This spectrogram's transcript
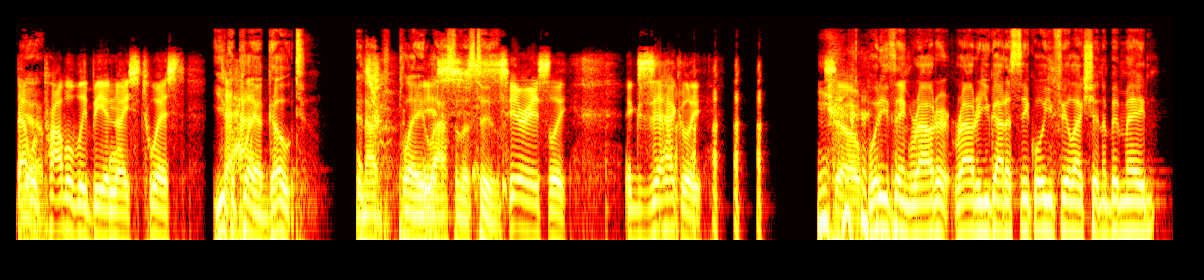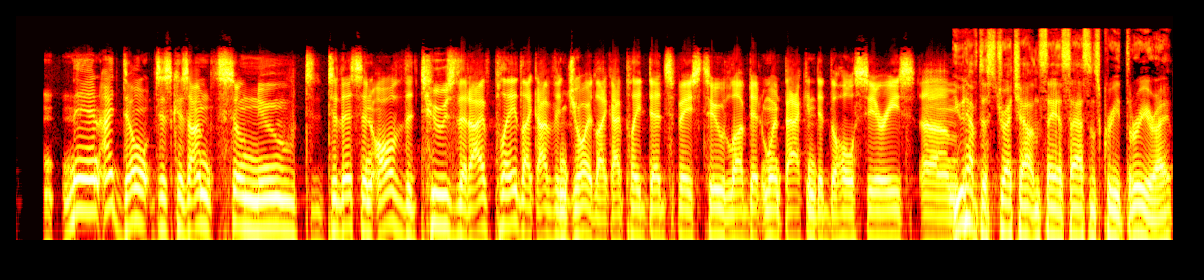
that Yeah. would probably be a nice twist. You to could play a goat, and I'd play Last of Us too. Seriously, exactly. So, What do you think, Router? Router, you got a sequel you feel like shouldn't have been made? man, I don't just because I'm so new to, to this and all of the twos that I've played. Like, I've enjoyed. Like, I played Dead Space 2, loved it, and went back and did the whole series. Um, You'd have to stretch out and say Assassin's Creed 3, right?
